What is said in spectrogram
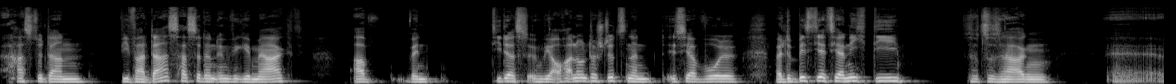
hast du dann, wie war das? Hast du dann irgendwie gemerkt, ah, wenn die das irgendwie auch alle unterstützen, dann ist ja wohl, weil du bist jetzt ja nicht die sozusagen, äh,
